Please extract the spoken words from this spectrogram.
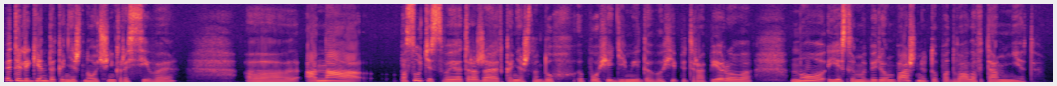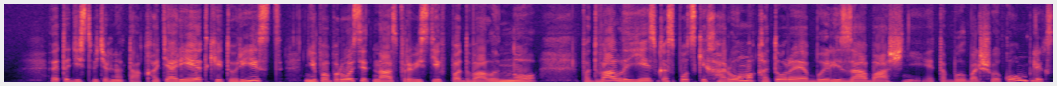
Эта легенда, конечно, очень красивая. Она по сути своей отражает, конечно, дух эпохи Демидовых и Петра I, но если мы берем башню, то подвалов там нет. Это действительно так. Хотя редкий турист не попросит нас провести в подвалы. Но подвалы есть в господских хоромах, которые были за башней. Это был большой комплекс.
